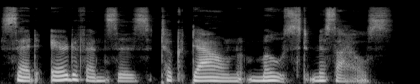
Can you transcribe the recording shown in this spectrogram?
said air defenses took down most missiles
